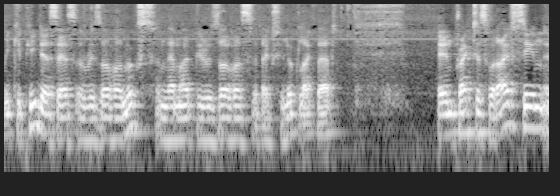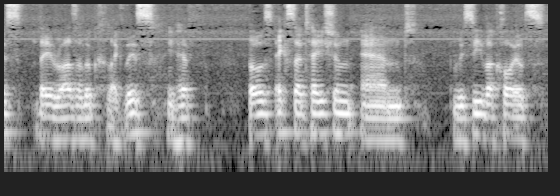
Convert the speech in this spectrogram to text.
Wikipedia says a resolver looks, and there might be resolvers that actually look like that. In practice, what I've seen is they rather look like this. You have both excitation and receiver coils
